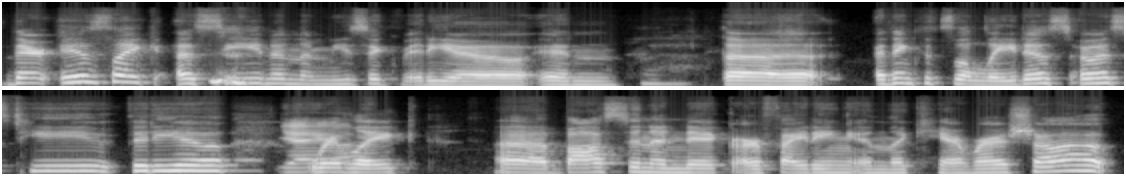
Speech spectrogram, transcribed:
there is like a scene in the music video in the I think it's the latest OST video yeah, where yeah. like uh Boston and Nick are fighting in the camera shop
